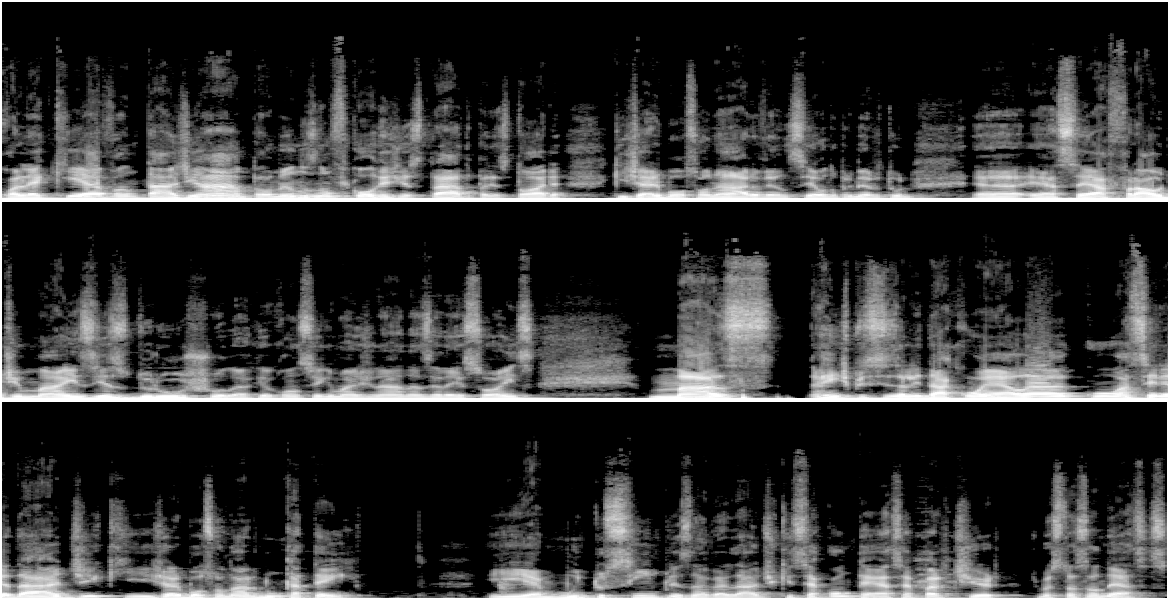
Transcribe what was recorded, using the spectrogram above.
qual é que é a vantagem? Ah, pelo menos não ficou registrado para a história que Jair Bolsonaro venceu no primeiro turno. É, essa é a fraude mais esdrúxula que eu consigo imaginar nas eleições. Mas a gente precisa lidar com ela com a seriedade que Jair Bolsonaro nunca tem. E é muito simples, na verdade, que isso acontece a partir de uma situação dessas.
